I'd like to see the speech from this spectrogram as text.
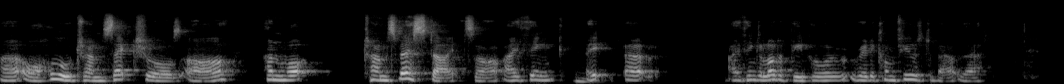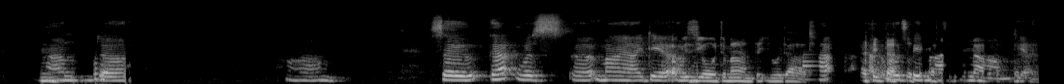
uh, or who transsexuals are and what transvestites are. I think it, uh, I think a lot of people were really confused about that. Mm. And uh, um, so that was uh, my idea. That was and your demand that you would add. that- I think that that's would a, be my that's a- demand, yeah. okay.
